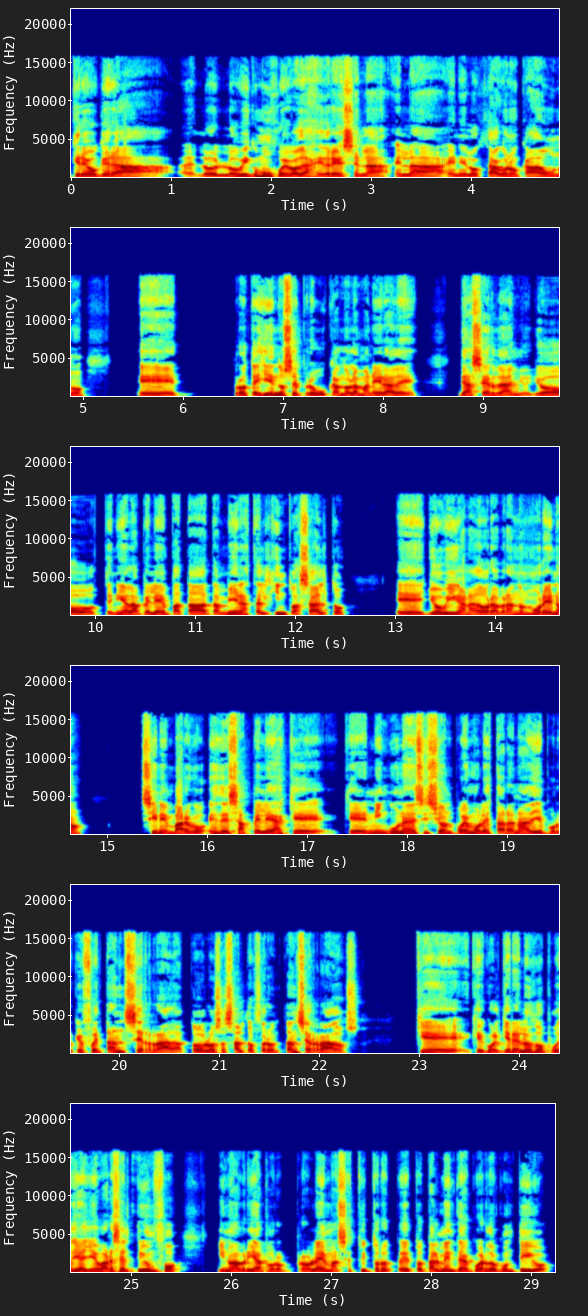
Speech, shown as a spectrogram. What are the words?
creo que era, eh, lo, vi como un juego de ajedrez en, la, en, la, en el octágono, cada uno eh, protegiéndose, pero buscando la manera de, de, hacer daño. Yo tenía la pelea empatada también hasta el quinto asalto. Eh, yo vi ganador a Brandon Moreno. Sin embargo, es de esas peleas que, que ninguna decisión puede molestar a nadie porque fue tan cerrada, todos los asaltos fueron tan cerrados que, que cualquiera de los dos podía llevarse el triunfo y no habría problemas. Estoy totalmente de acuerdo contigo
